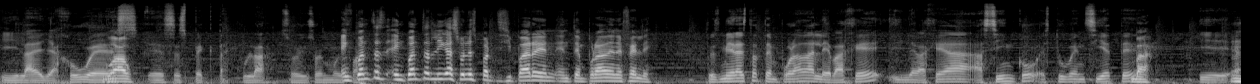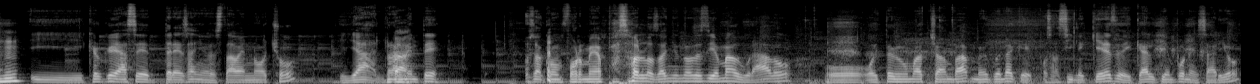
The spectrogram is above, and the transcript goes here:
Y la de Yahoo es, es espectacular. Soy, soy muy ¿En Cuántas, ¿En cuántas ligas sueles participar en, temporada de NFL? Pues mira, esta temporada le bajé y le bajé a 5. Estuve en 7. Va. Y, y, creo que hace 3 años estaba en 8. Y ya, realmente. O sea, conforme han pasado los años, no sé si he madurado o hoy tengo más chamba, me doy cuenta que, o sea, si le quieres dedicar el tiempo necesario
